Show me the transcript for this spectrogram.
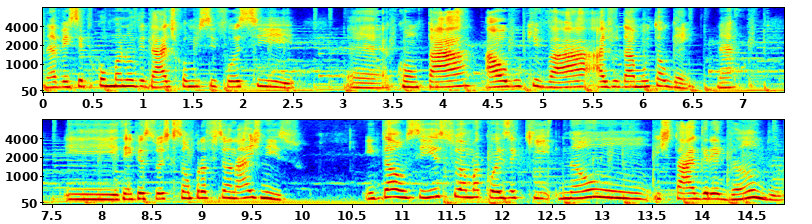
Né? Vem sempre como uma novidade, como se fosse é, contar algo que vá ajudar muito alguém, né? E tem pessoas que são profissionais nisso. Então, se isso é uma coisa que não está agregando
